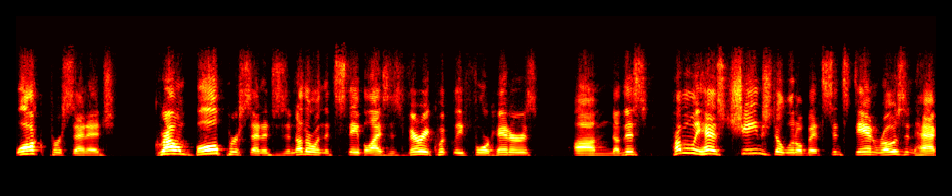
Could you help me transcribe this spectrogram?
walk percentage, ground ball percentage is another one that stabilizes very quickly for hitters. Um, now, this probably has changed a little bit since Dan Rosenheck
